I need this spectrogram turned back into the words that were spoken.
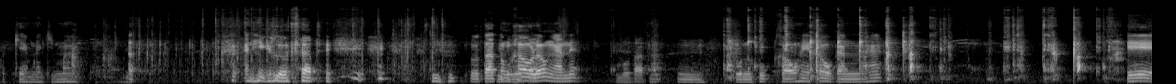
ผักแก้มน่ากินมาก อันนี้ก็โลตัสโลตัสต้องเข้าแล้วงานเนี้ยโลตัสฮะอืมคนคลุกเขาให้เข้ากันนะฮะเอะ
